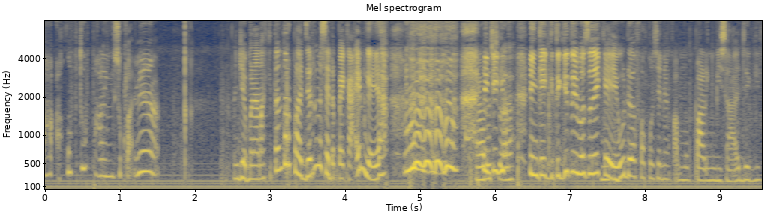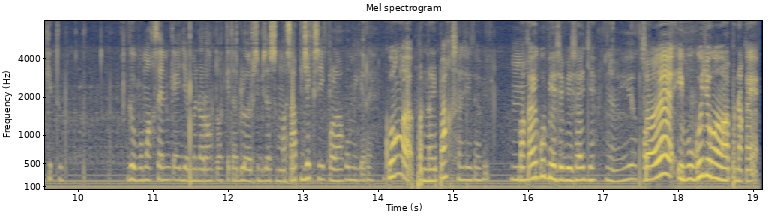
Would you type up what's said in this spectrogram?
ah aku tuh paling sukanya zaman anak kita ntar pelajaran masih ada PKN gak ya? Yang kayak gitu yang kayak gitu gitu maksudnya kayak ya udah fokusin yang kamu paling bisa aja gitu. Gak mau maksain kayak zaman orang tua kita dulu harus bisa semua subjek sih kalau aku mikirnya. Gue nggak pernah dipaksa sih tapi Hmm. makanya gue biasa-biasa aja. Nah iya kok. Soalnya ibu gue juga nggak pernah kayak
